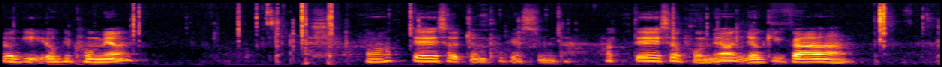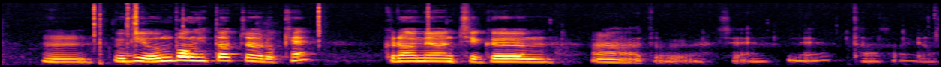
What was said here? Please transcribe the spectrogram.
여기 여기 보면 어, 확대해서 좀 보겠습니다. 확대해서 보면 여기가 음, 여기 음봉이 떴죠. 이렇게 그러면 지금 하나, 둘, 셋, 넷, 다섯, 여섯.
